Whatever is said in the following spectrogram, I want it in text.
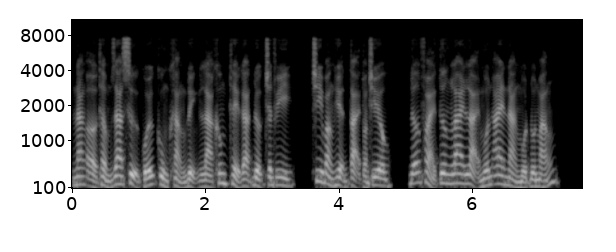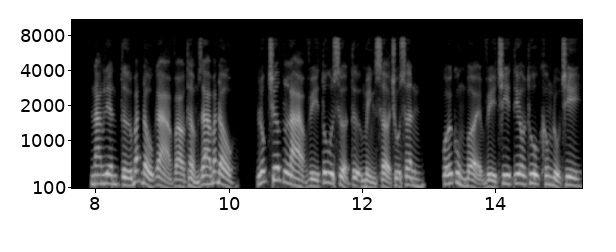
nàng ở thẩm gia sự cuối cùng khẳng định là không thể gạt được chân phi, chi bằng hiện tại toàn chiêu, đỡ phải tương lai lại muốn ai nàng một đôn mắng. Nàng liên từ bắt đầu gả vào thẩm gia bắt đầu, lúc trước là vì tu sửa tự mình sở trụ sân, cuối cùng bởi vì chi tiêu thu không đủ chi,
